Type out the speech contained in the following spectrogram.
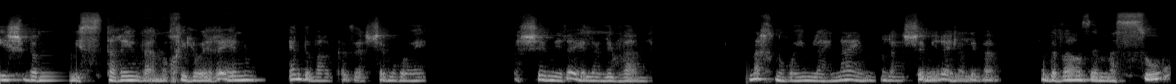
איש במסתרים ואנוכי לא אראנו, אין דבר כזה, השם רואה. השם יראה ללבב. אנחנו רואים לעיניים, אבל השם יראה ללבב. הדבר הזה מסור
